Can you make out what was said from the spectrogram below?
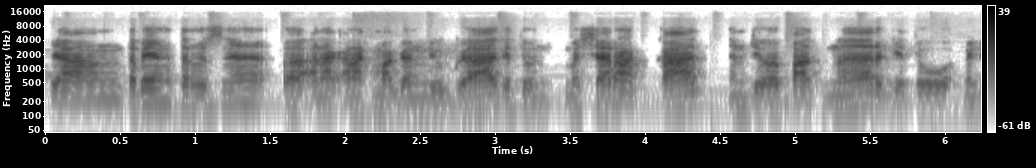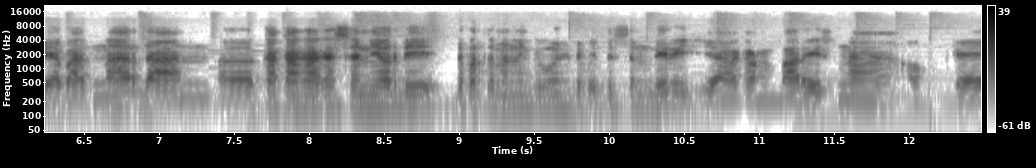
yang tapi yang terusnya uh, anak-anak magang juga gitu masyarakat NGO partner gitu media partner dan uh, kakak-kakak senior di departemen lingkungan hidup itu sendiri. Ya Kang Paris nah oke. Okay.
